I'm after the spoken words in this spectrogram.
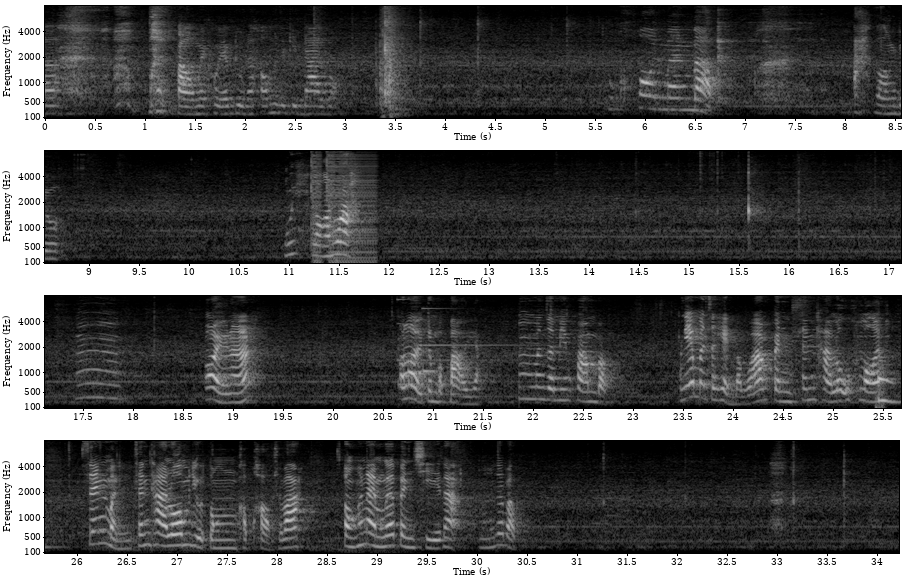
เปิดเตาไมโครเวฟดูนะคะว่ามันจะกินได้หรือเปล่าทุกคนมันแบบอะลองดู อุ้ยร้อนว่ะอร่อยนะ อร่อยจนเปล่าๆอะมันจะมีความแบบ เนี่ยมันจะเห็นแบบว่าเป็นเส้นทาโร่อุ๊ยร้อน เส้นเหมือนเส้นทาโร่มันอยู่ตรงขอบๆใช่ปะตรงข้างในมันก็เป็นชีสอะ มันก็จะแบบ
